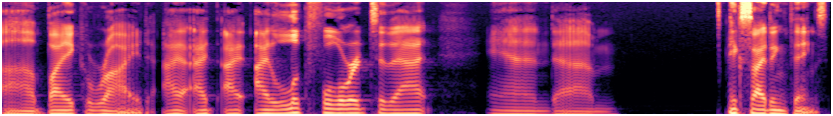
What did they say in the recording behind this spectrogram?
uh, bike ride. I, I I look forward to that, and um, exciting things.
